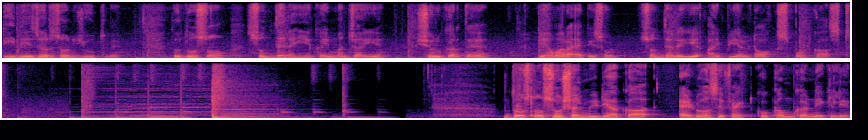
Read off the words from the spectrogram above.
टीनेजर्स और यूथ में. तो दोस्तों, सुनते रहिए, कहीं मत जाइए. शुरू करते हैं ये हमारा एपिसोड सुनते रहिए I P L talks podcast दोस्तों सोशल मीडिया का एडवर्स इफ़ेक्ट को कम करने के लिए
